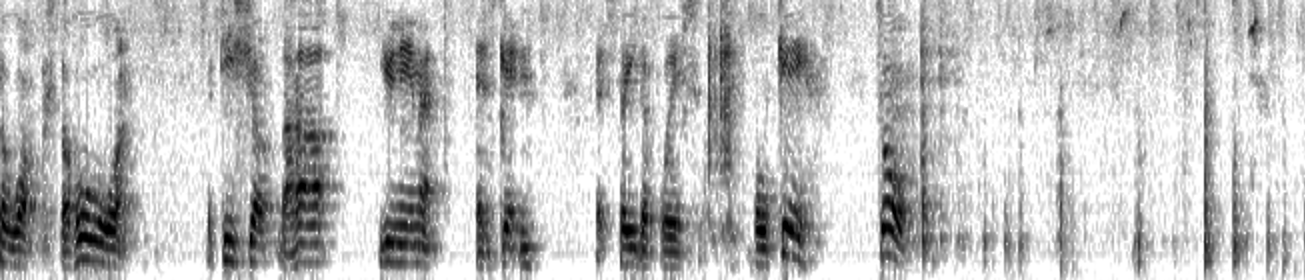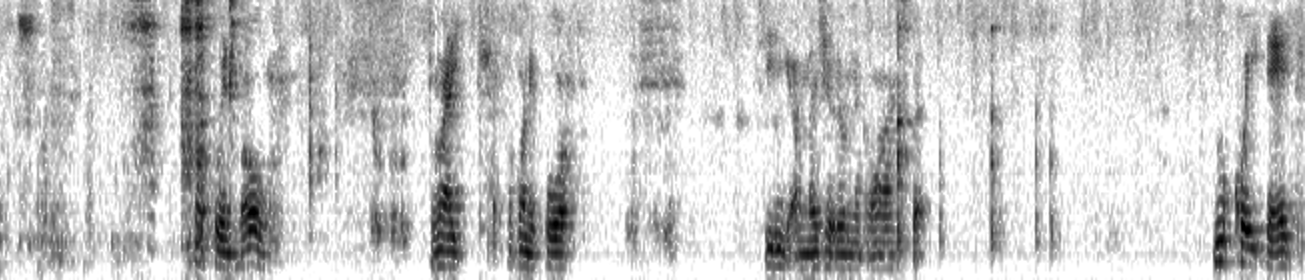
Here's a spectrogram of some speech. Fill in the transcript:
the works, the whole lot. The t-shirt, the hat, you name it, it's getting its pride of place. Okay, so playing ball. Right, I'm going to pour. See if we can get a measure on the glass, but not quite dead,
